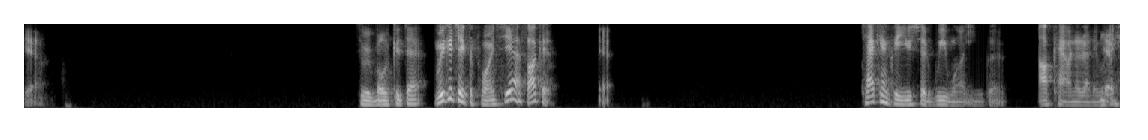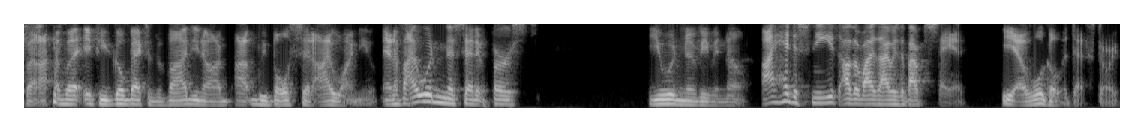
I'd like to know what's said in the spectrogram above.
Yeah. So we both get that. We could take the points. Yeah, fuck it. Yeah. Technically, you said we want you, but I'll count it Yeah, but I, but if you go back to the VOD, you know, I, I, we both said I want you, and if I wouldn't have said it first, you wouldn't have even known. I had to sneeze, otherwise I was about to say it. Yeah, we'll go with that story.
